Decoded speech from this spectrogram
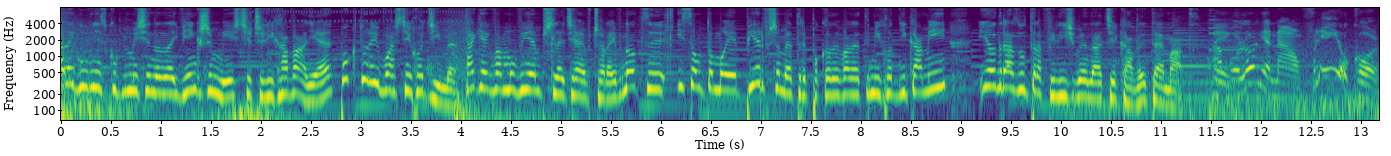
ale głównie skupimy się na największym mieście, czyli Hawanie, po której właśnie chodzimy. Tak jak wam mówiłem, przyleciałem wczoraj w nocy i są to moje pierwsze metry pokonywane tymi chodnikami i od razu trafiliśmy na ciekawy temat. A Polonia now, frío o cold?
